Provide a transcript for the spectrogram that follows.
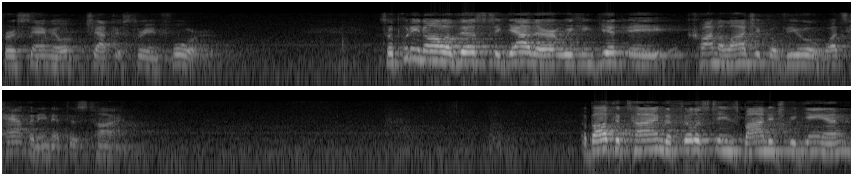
1 Samuel chapters 3 and 4. So, putting all of this together, we can get a chronological view of what's happening at this time. About the time the Philistines' bondage began,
